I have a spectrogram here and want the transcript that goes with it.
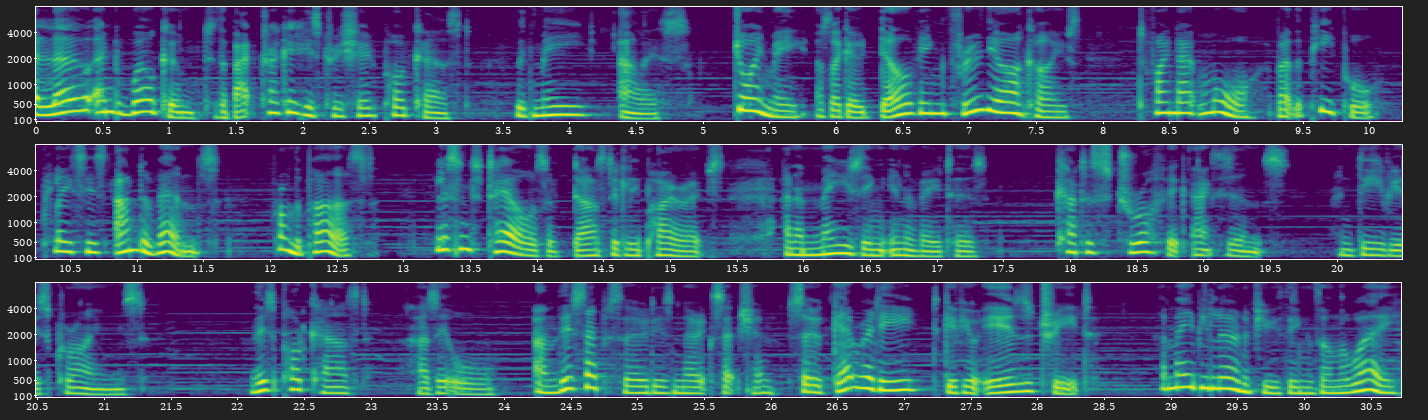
Hello and welcome to the Backtracker History Show podcast with me, Alice. Join me as I go delving through the archives to find out more about the people, places, and events from the past. Listen to tales of dastardly pirates and amazing innovators, catastrophic accidents, and devious crimes. This podcast has it all, and this episode is no exception. So get ready to give your ears a treat and maybe learn a few things on the way.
